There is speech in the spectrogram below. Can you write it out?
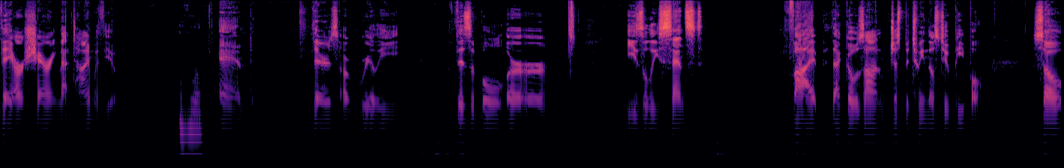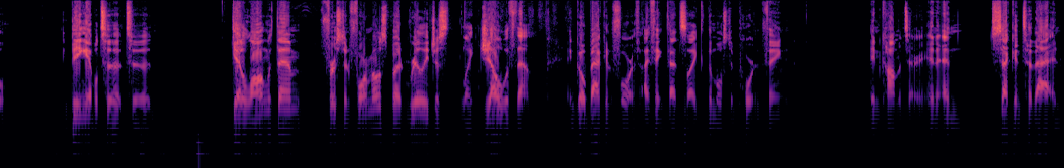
they are sharing that time with you Mm-hmm. and there's a really visible or, or easily sensed vibe that goes on just between those two people. So being able to, to get along with them first and foremost, but really just like gel with them and go back and forth. I think that's like the most important thing in commentary. And and second to that, and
